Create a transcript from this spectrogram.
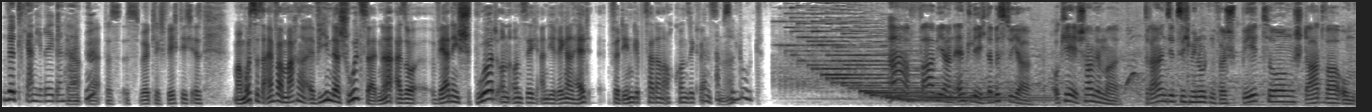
wirklich an die Regeln Ja, halten. ja, das ist wirklich wichtig. Ist- Man muss das einfach machen, äh, wie in der Schulzeit, ne? Also wer nicht spurt und, und sich an die Regeln hält, für den gibt's halt dann auch Konsequenzen. Ne? Ah, Fabian, endlich, da bist du ja. Okay, schauen wir mal. 73 Minuten Verspätung, Start war um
